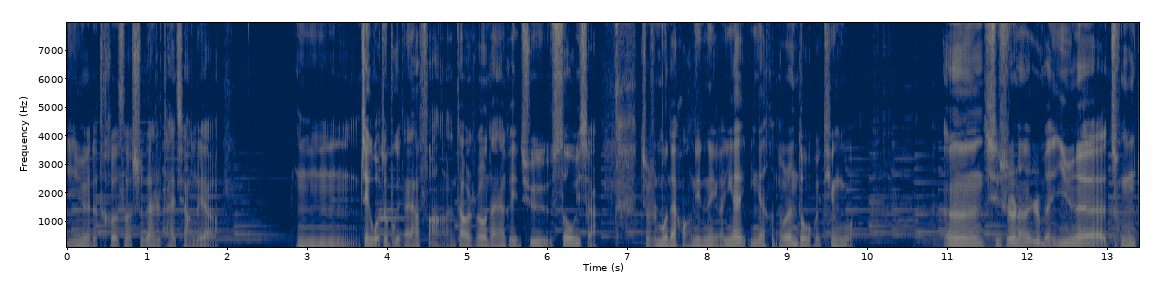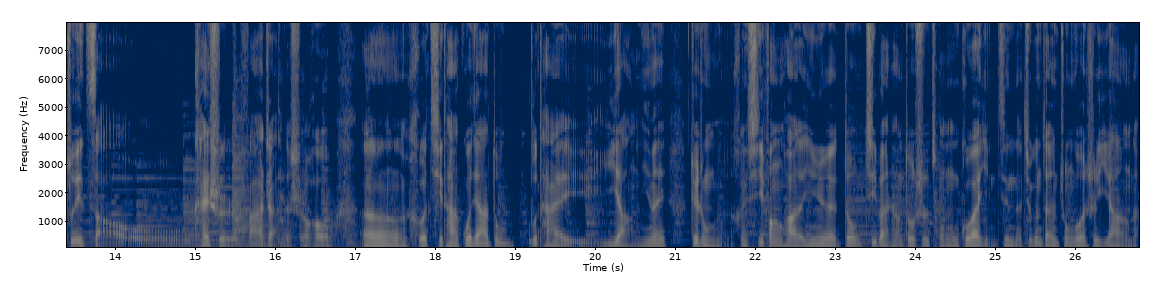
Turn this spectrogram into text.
音乐的特色实在是太强烈了。嗯，这个我就不给大家放了，到时候大家可以去搜一下，就是末代皇帝的那个，应该应该很多人都会听过。嗯，其实呢，日本音乐从最早。开始发展的时候，嗯，和其他国家都不太一样，因为这种很西方化的音乐都基本上都是从国外引进的，就跟咱中国是一样的。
